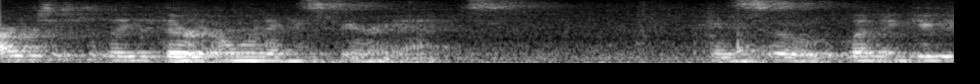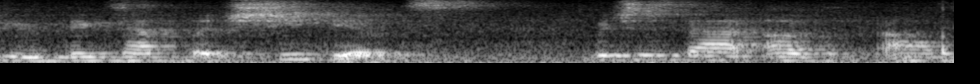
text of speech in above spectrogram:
articulate their own experience. Okay, so let me give you the example that she gives, which is that of um,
